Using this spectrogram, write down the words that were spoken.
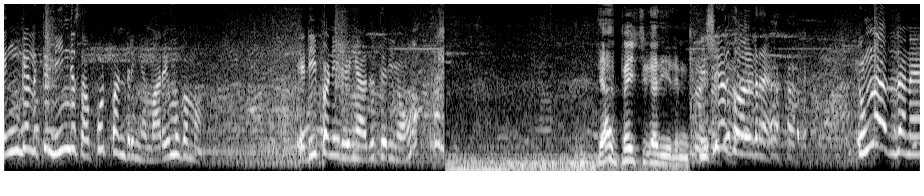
எங்களுக்கு நீங்கள் சப்போர்ட் பண்ணுறீங்க மறைமுகமாக எடிட் பண்ணிடுவீங்க அது தெரியும். யார் பேசிக்காதீங்க விஷயம் சொல்கிறேன் இன்னும் அதுதானே?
